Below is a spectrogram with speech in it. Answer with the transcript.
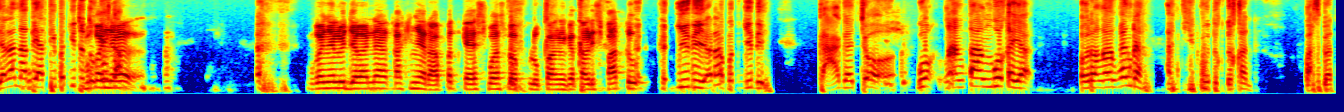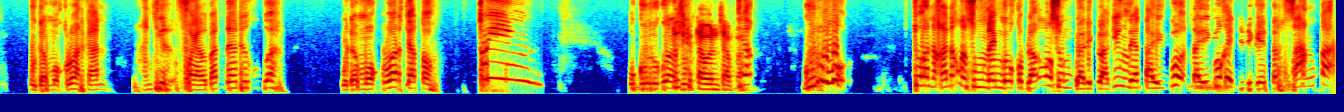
jalan hati-hati banget gitu tuh Bukannya ngekang. bukannya lu jalannya kakinya rapet kayak SpongeBob lupa ngikat tali sepatu. gini ya rapat gini kagak cok. Gue ngangkang gue kayak orang ngangkang dah. Anjir gue deg-degan. Pas banget udah mau keluar kan. Anjir file banget dah gue udah mau keluar jatuh. Twing. Guru gue langsung ketahuan siapa? Ya. guru. Tuh anak-anak langsung nengok ke belakang langsung balik lagi ngeliat tai gue tai gue kayak jadi kayak tersangka.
